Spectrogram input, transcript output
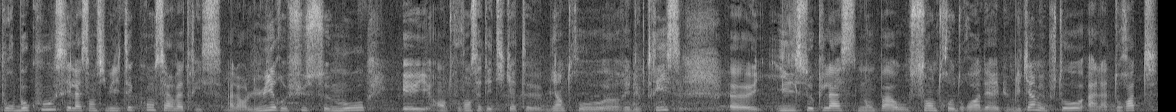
Pour beaucoup, c'est la sensibilité conservatrice. Alors lui refuse ce mot et en trouvant cette étiquette bien trop euh, réductrice, euh, il se classe non pas au centre droit des républicains, mais plutôt à la droite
